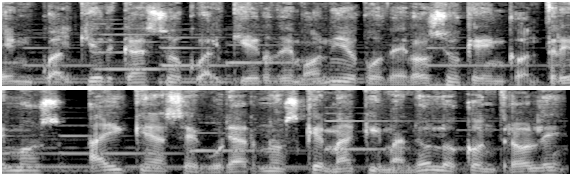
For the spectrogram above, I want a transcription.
en cualquier caso cualquier demonio poderoso que encontremos, hay que asegurarnos que Makima no lo controle,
